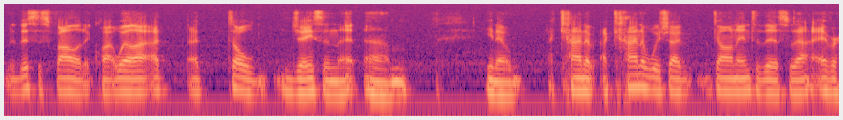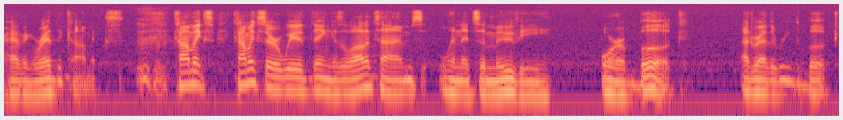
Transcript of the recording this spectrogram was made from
this has followed it quite well. I I, I told Jason that um, you know, I kind of I kind of wish I'd gone into this without ever having read the comics. Mhm. Comics comics are a weird thing because a lot of times when it's a movie or a book, I'd rather read the book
